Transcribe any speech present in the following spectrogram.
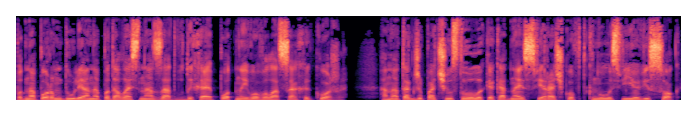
Под напором дули она подалась назад, вдыхая пот на его волосах и коже. Она также почувствовала, как одна из сфер очков ткнулась в ее висок,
